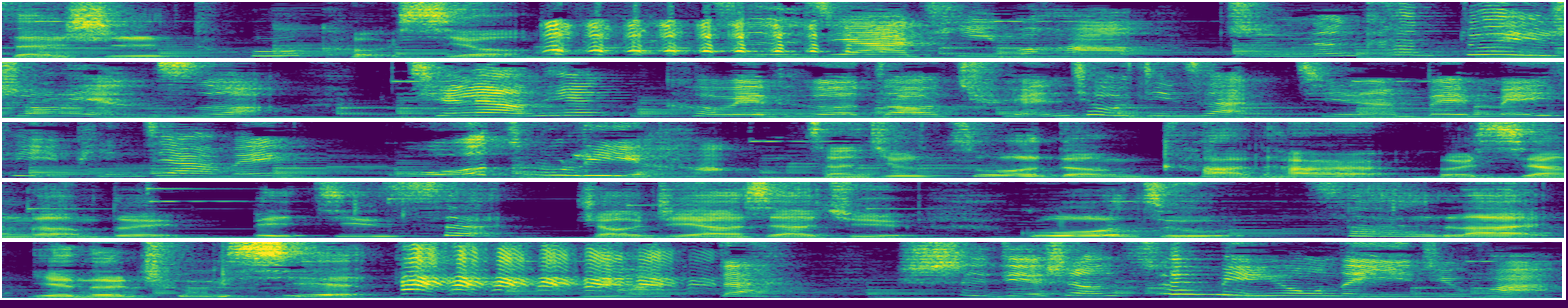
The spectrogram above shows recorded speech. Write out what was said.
咱是脱口秀。自家踢不好，只能看对手脸色。前两天科威特遭全球禁赛，竟然被媒体评价为国足利好，咱就坐等卡塔尔和香港队被禁赛。照这样下去，国足再烂也能出现。妈蛋！世界上最没用的一句话：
